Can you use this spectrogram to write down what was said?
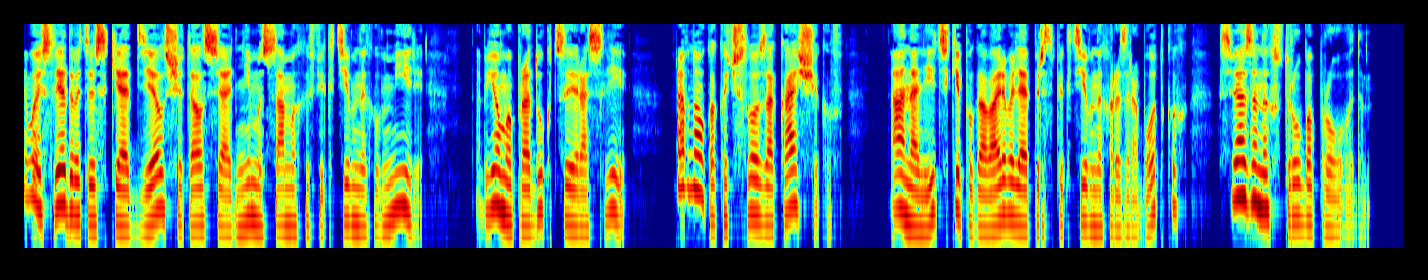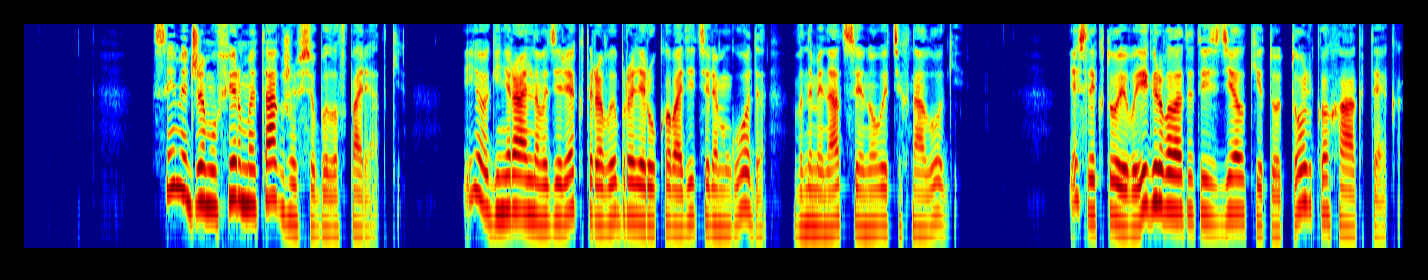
Его исследовательский отдел считался одним из самых эффективных в мире — Объемы продукции росли, равно как и число заказчиков, а аналитики поговаривали о перспективных разработках, связанных с трубопроводом. С имиджем у фирмы также все было в порядке. Ее генерального директора выбрали руководителем года в номинации новой технологии. Если кто и выигрывал от этой сделки, то только Хаактека.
